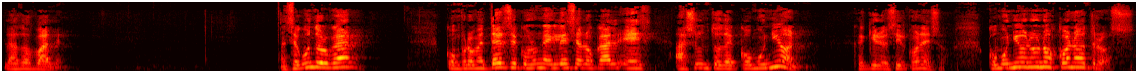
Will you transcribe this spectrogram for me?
Las dos valen. En segundo lugar, comprometerse con una iglesia local es asunto de comunión. ¿Qué quiero decir con eso? Comunión unos con otros.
